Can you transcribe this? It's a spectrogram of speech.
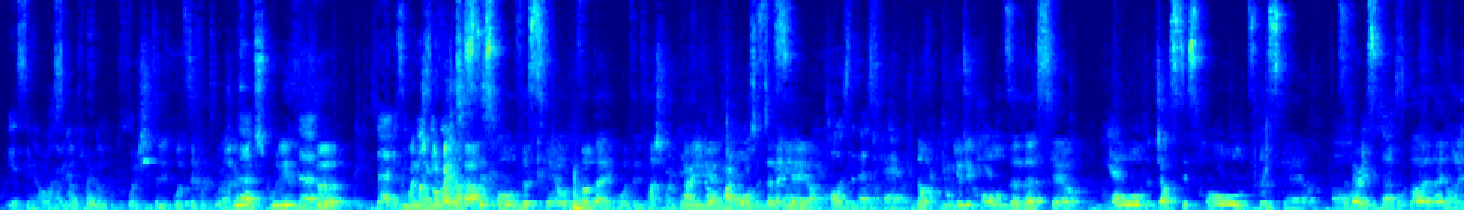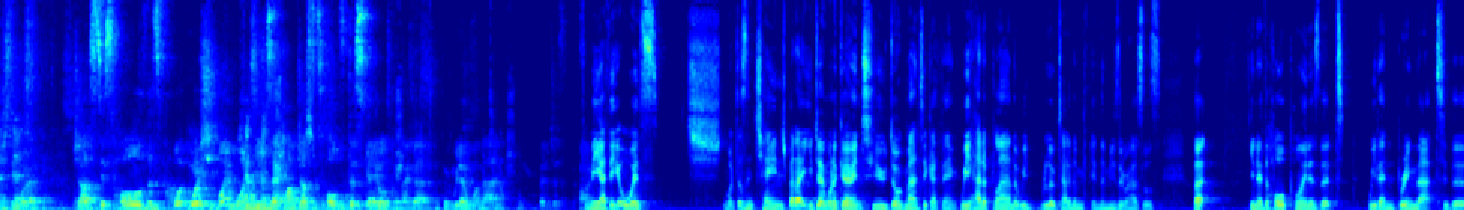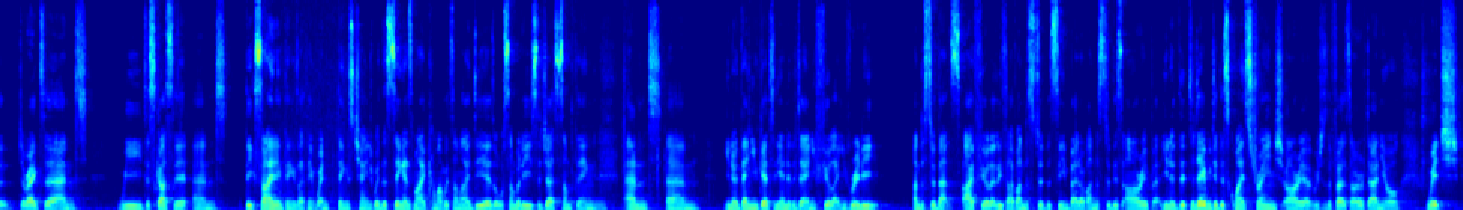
it's impossible for me. What did she tell you? What's different to what I'm The- wants William the- the. The, it's When she impossible. got ready Justice holds the scale. It's not that important. It's much more important. I you know, get Mark holds was the explaining scale. Holds the scale. Not you, you're doing holds the, the scale. Yeah. Hold justice holds the scale. it's a very small. scale. That, that's not an Holds interesting word. Justice holds this. What, what she won't want That's is you to not say, fair. "Oh, justice holds the scale, or something like that. We don't want that. But just for me, I think it always. What doesn't change, but I, you don't want to go into dogmatic. I think we had a plan that we looked at in the, in the music rehearsals, but you know the whole point is that we then bring that to the director and we discuss it. And the exciting thing is, I think, when things change, when the singers might come up with some ideas or somebody suggests something, and um, you know, then you get to the end of the day and you feel like you've really understood that. I feel at least I've understood the scene better. I've understood this aria, but you know, th- today we did this quite strange aria, which is the first aria of Daniel, which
